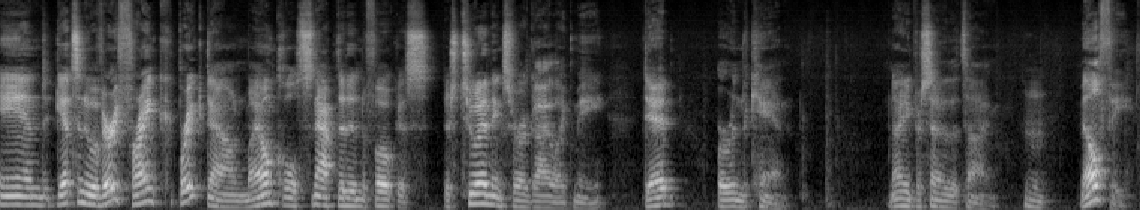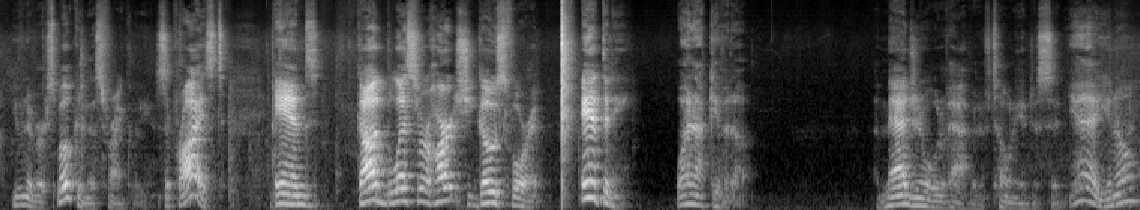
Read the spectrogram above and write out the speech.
and gets into a very frank breakdown. My uncle snapped it into focus. There's two endings for a guy like me dead or in the can. 90% of the time. Hmm. Melfi, you've never spoken this frankly. Surprised. And God bless her heart, she goes for it. Anthony, why not give it up? Imagine what would have happened if Tony had just said, Yeah, you know,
